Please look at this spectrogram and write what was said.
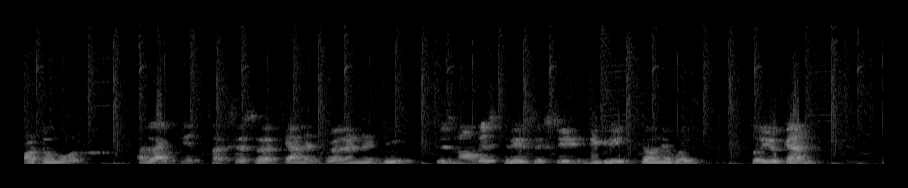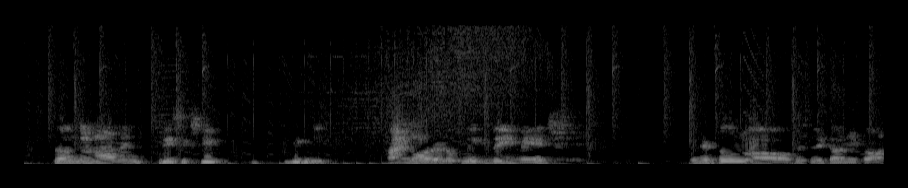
auto mode. Unlike its successor Canon 1200D is now this 360 degree turnable. So you can turn the knob in 360 degree. Now in order to click the image you need to uh, obviously turn it on.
